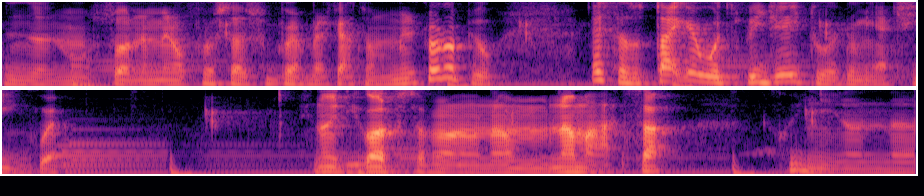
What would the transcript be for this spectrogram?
non so nemmeno forse al supermercato, non mi ricordo più, è stato Tiger Woods PGA Tour 2005. noi di golf sapevamo una, una mazza, quindi non,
